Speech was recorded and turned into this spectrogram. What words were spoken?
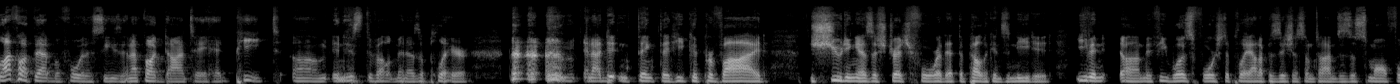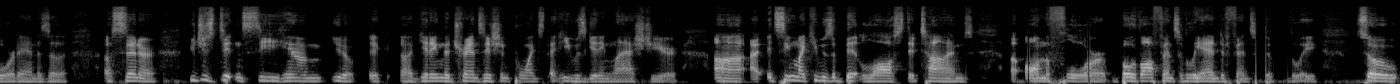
Well, I thought that before the season. I thought Dante had peaked um, in his development as a player, and I didn't think that he could provide shooting as a stretch four that the Pelicans needed. Even um, if he was forced to play out of position sometimes as a small forward and as a, a center, you just didn't see him, you know, uh, getting the transition points that he was getting last year. Uh, it seemed like he was a bit lost at times uh, on the floor, both offensively and defensively. So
